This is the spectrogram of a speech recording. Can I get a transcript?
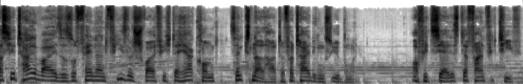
was hier teilweise so fällernd fieselschweifig daherkommt, sind knallharte Verteidigungsübungen. Offiziell ist der Feind fiktiv,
